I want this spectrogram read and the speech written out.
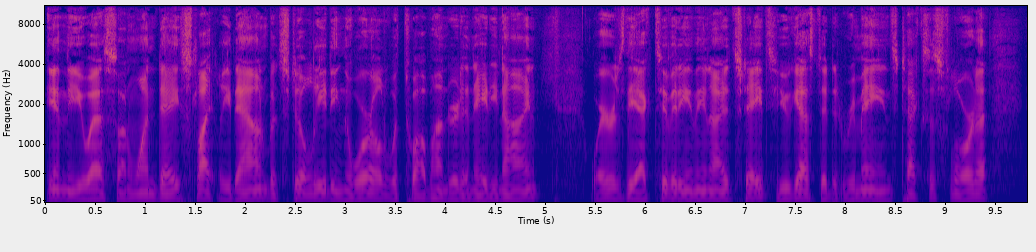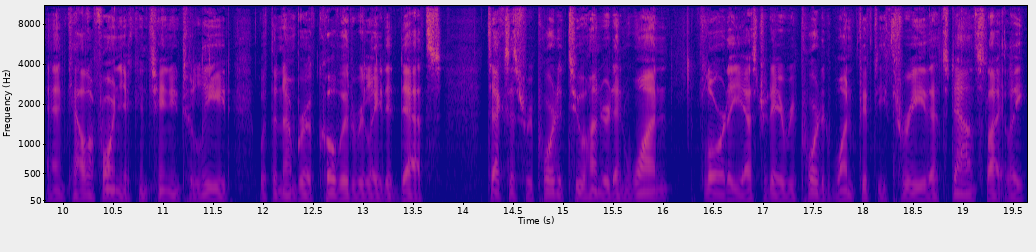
in the U.S. on one day slightly down, but still leading the world with 1,289. Where is the activity in the United States? You guessed it, it remains Texas, Florida, and California continue to lead with the number of COVID related deaths. Texas reported 201. Florida yesterday reported 153. That's down slightly.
